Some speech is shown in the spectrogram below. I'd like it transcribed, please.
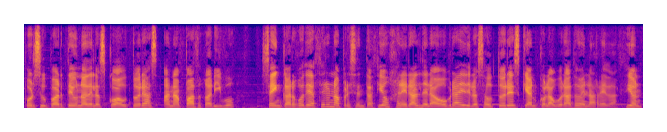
Por su parte, una de las coautoras, Ana Paz Garibo, se encargó de hacer una presentación general de la obra y de los autores que han colaborado en la redacción.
